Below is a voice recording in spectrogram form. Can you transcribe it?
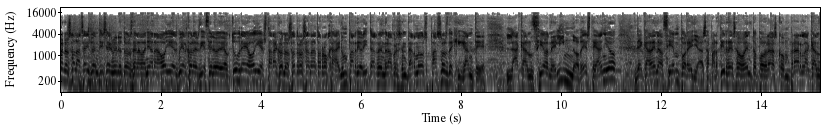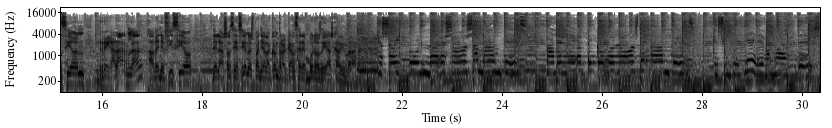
Bueno, son las 6.26 minutos de la mañana. Hoy es miércoles 19 de octubre. Hoy estará con nosotros Ana Torroja. En un par de horitas vendrá a presentarnos Pasos de Gigante, la canción, el himno de este año de Cadena 100 por ellas. A partir de ese momento podrás comprar la canción, regalarla a beneficio de la Asociación Española contra el Cáncer en Buenos Días, Javi Mar. Yo soy uno de esos amantes, tan elegante como los de antes, siempre llevan guantes.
